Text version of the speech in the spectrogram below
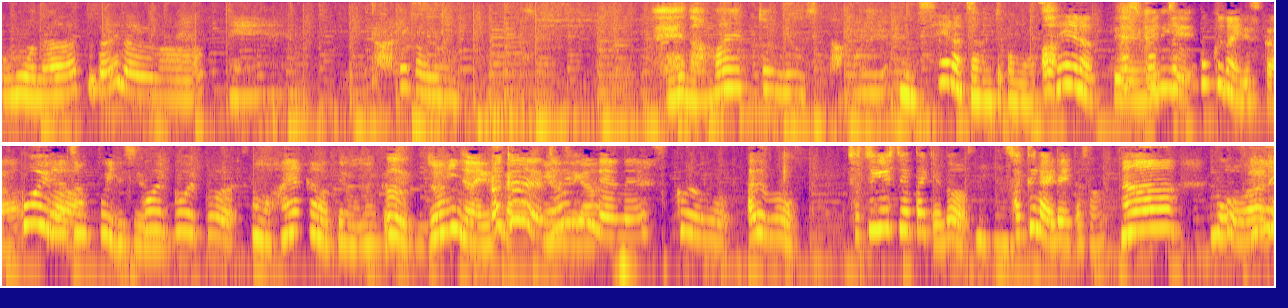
思うなって誰だろうなえ誰だろうえー、名前と名字、名前。ー、でもセイラちゃんとかも、あセイラって確かにめっちゃっぽくないですか？ぽいわセイラちゃんっぽいですよぽいね。ぽいぽい。わしかも、早川ってもなんか、う上品じゃないですか？上品だよね。すっごい思う。あ、でも、卒業しちゃったけど、桜井玲香さん。あもう、あれ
